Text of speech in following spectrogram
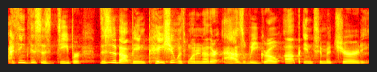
I think this is deeper. This is about being patient with one another as we grow up into maturity.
